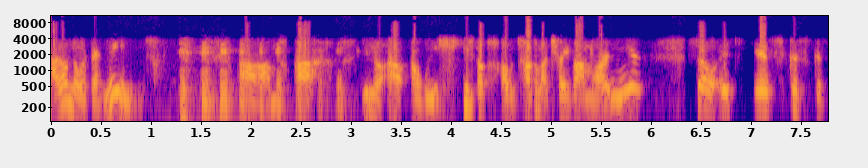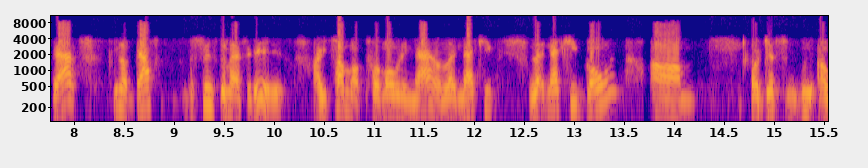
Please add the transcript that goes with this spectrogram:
I don't know what that means. um, uh, you know, are, are we you know are we talking about Trayvon Martin here? So it's it's because cause that's you know that's the system as it is. Are you talking about promoting that or letting that keep letting that keep going, um, or just we, uh,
